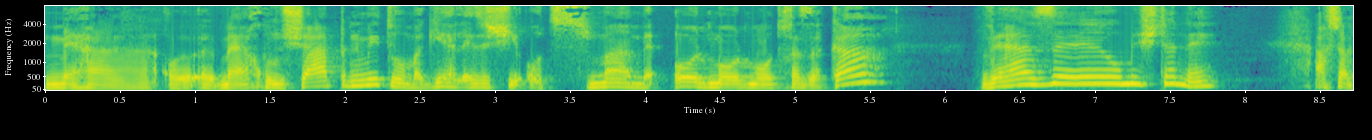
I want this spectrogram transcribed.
מה, מהחולשה הפנימית, והוא מגיע לאיזושהי עוצמה מאוד מאוד מאוד חזקה, ואז uh, הוא משתנה. עכשיו,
